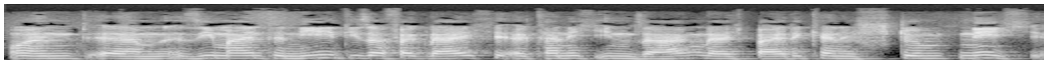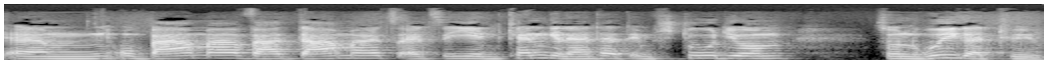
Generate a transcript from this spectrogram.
Und ähm, sie meinte, nee, dieser Vergleich äh, kann ich Ihnen sagen, da ich beide kenne, stimmt nicht. Ähm, Obama war damals, als sie ihn kennengelernt hat im Studium, so ein ruhiger Typ.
